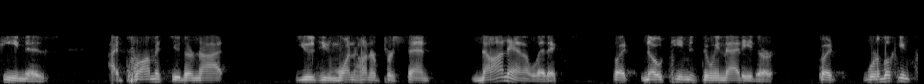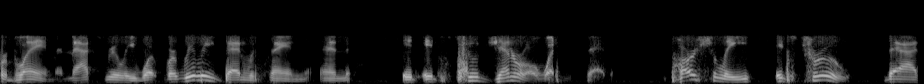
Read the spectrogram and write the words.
team is. I promise you they're not using 100% non analytics, but no team is doing that either. But we're looking for blame, and that's really what, what really Ben was saying. And it, it's too general what he said. Partially, it's true that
